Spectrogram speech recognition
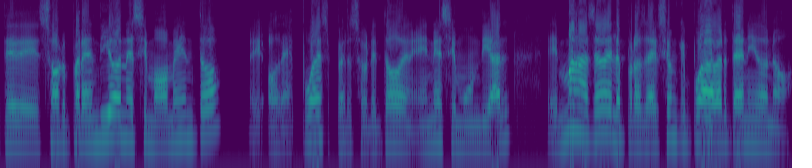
te sorprendió en ese momento, eh, o después, pero sobre todo en ese Mundial, eh, más allá de la proyección que pueda haber tenido no.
